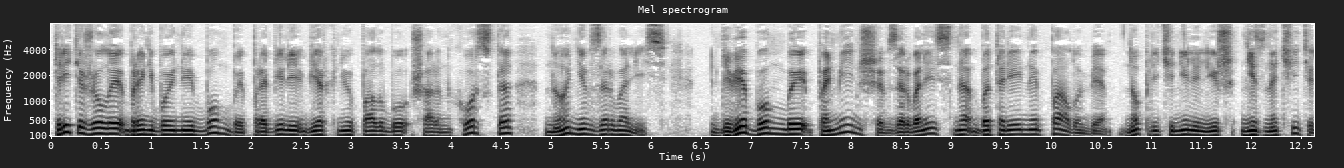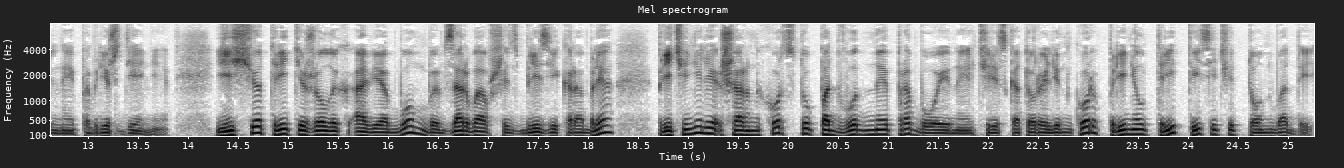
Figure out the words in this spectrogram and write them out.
Три тяжелые бронебойные бомбы пробили верхнюю палубу Шарнхорста, но не взорвались. Две бомбы поменьше взорвались на батарейной палубе, но причинили лишь незначительные повреждения. Еще три тяжелых авиабомбы, взорвавшись вблизи корабля, причинили Шарнхорсту подводные пробоины, через которые линкор принял 3000 тонн воды.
